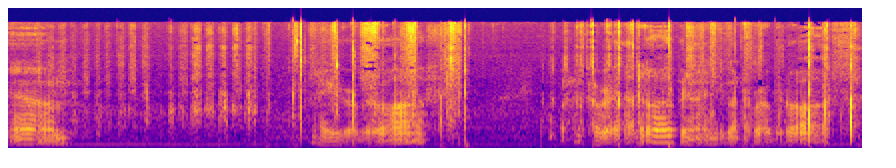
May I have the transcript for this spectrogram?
Um. Now you rub it off. Going to cover that up and then you're going to rub it off.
